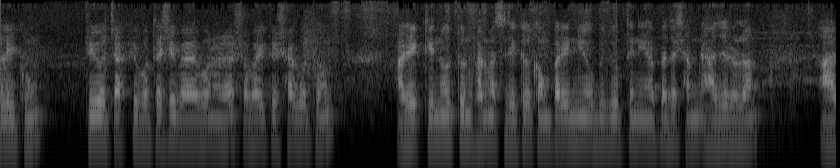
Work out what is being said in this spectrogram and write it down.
আলাইকুম। প্রিয় চাকরি প্রত্যাশী ভাই বোনেরা, সবাইকে স্বাগতম। আর একটি নতুন ফার্মাসিউটিক্যাল কোম্পানির নিয়োগ বিজ্ঞপ্তি নিয়ে আপনাদের সামনে হাজির হলাম। আর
